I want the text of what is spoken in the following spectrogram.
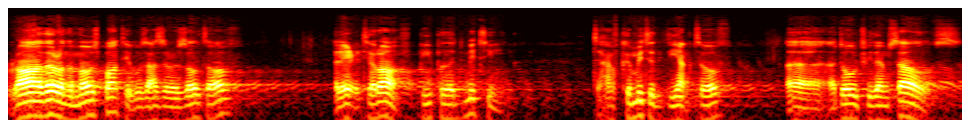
Rather, on the most part, it was as a result of al-i'tiraf, people admitting to have committed the act of uh, adultery themselves.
